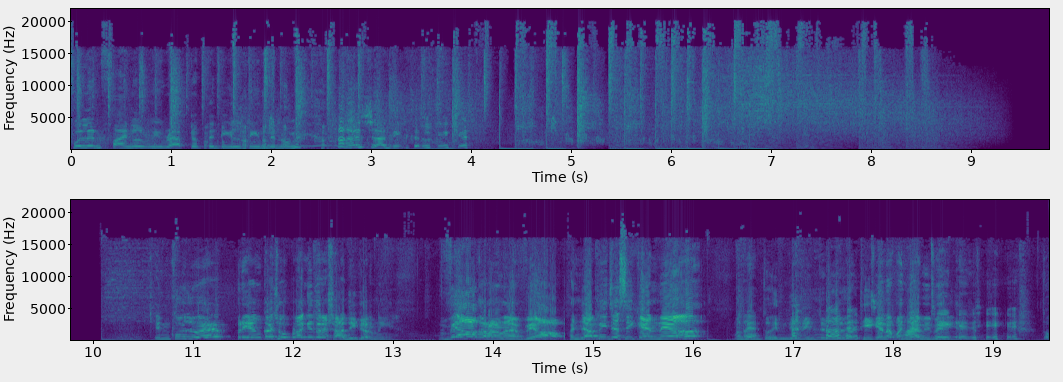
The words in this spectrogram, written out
full and final we wrapped up the deal तीन दिनों में। शादी कर ली है। इनको जो है प्रियंका चोपड़ा की तरह शादी करनी है। ब्याह कराना है ब्याह पंजाबी जैसी कहने मतलब हम तो हिंदी में इंटरव्यू ठीक है ना पंजाबी हाँ, में। ठीक है जी। तो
